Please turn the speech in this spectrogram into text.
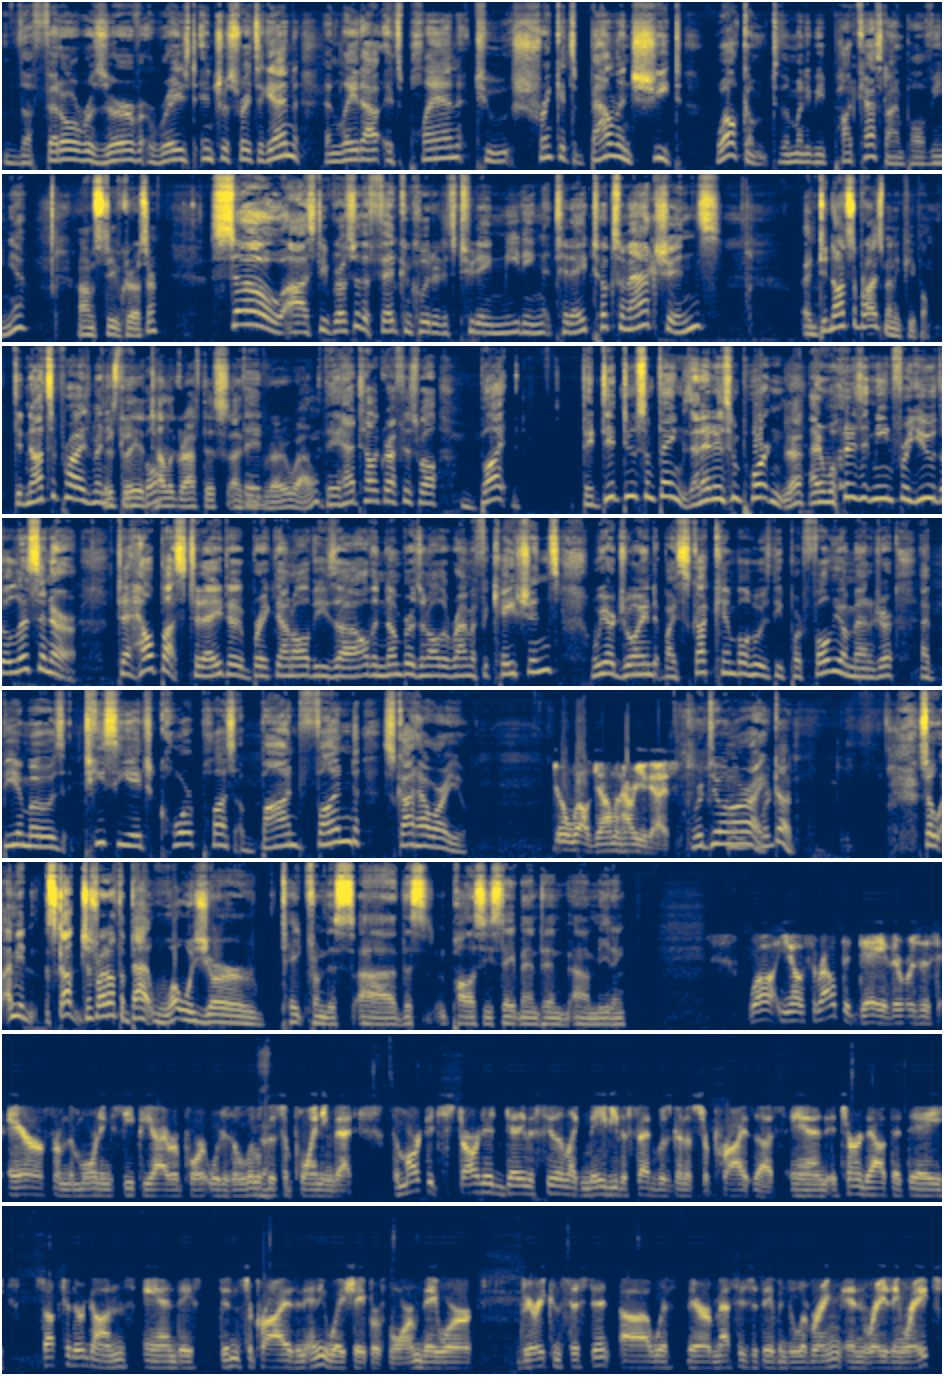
The Federal Reserve raised interest rates again and laid out its plan to shrink its balance sheet. Welcome to the MoneyBeat podcast. I'm Paul Vigna. I'm Steve Grocer. So, uh, Steve Grocer, the Fed concluded its two day meeting today, took some actions. And did not surprise many people. Did not surprise many people. They had telegraphed this, I They- think, very well. They had telegraphed this well, but they did do some things, and it is important. Yeah. And what does it mean for you, the listener, to help us today to break down all these, uh, all the numbers and all the ramifications? We are joined by Scott Kimball, who is the portfolio manager at BMO's TCH Core Plus Bond Fund. Scott, how are you? Doing well, gentlemen. How are you guys? We're doing all right. We're good. So, I mean, Scott, just right off the bat, what was your take from this uh, this policy statement and uh, meeting? Well, you know, throughout the day, there was this air from the morning CPI report, which is a little Okay. disappointing that the market started getting the feeling like maybe the Fed was going to surprise us. And it turned out that they stuck to their guns and they didn't surprise in any way, shape, or form. They were very consistent uh, with their message that they've been delivering in raising rates.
